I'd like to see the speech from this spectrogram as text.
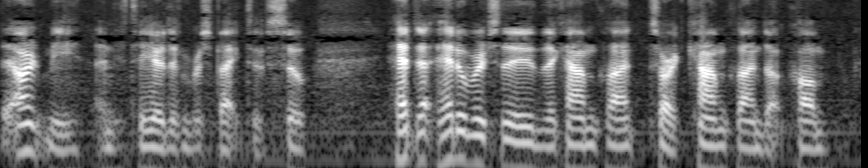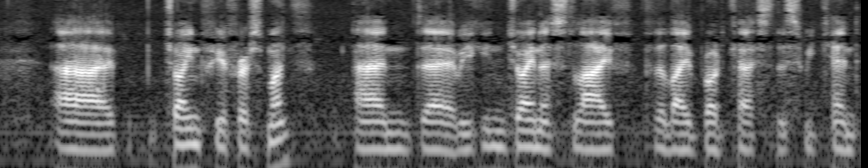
that aren't me, and to hear different perspectives. So head head over to the, the Calm Clan, sorry, calmclan.com, uh, join for your first month, and uh, you can join us live for the live broadcast this weekend.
